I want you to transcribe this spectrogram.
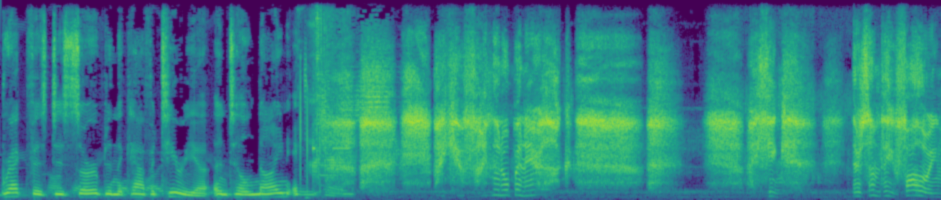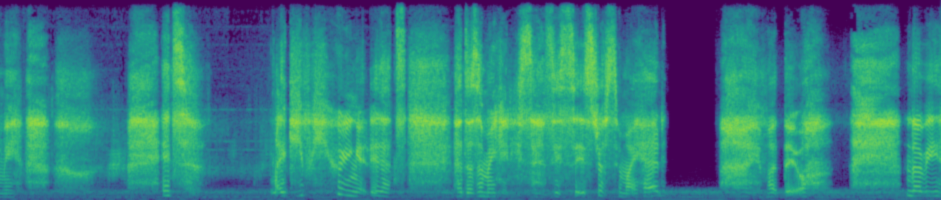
Breakfast is served in the cafeteria until 9 a.m. I can't find an open airlock. I think there's something following me. It's. I keep hearing it. It's, it doesn't make any sense. It's, it's just in my head. Ay, Mateo. David.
